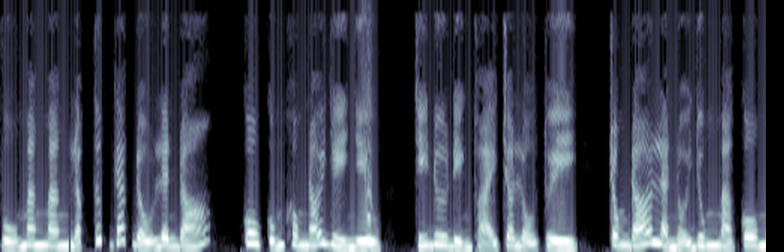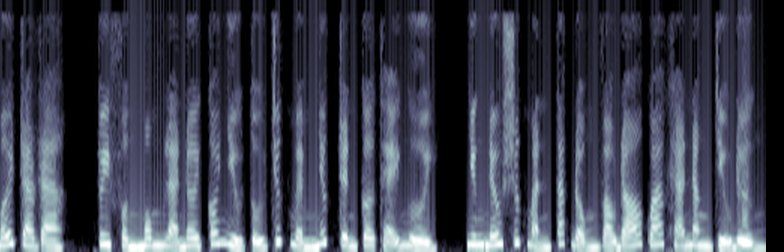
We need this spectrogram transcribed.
vụ mang mang lập tức gác đầu lên đó, cô cũng không nói gì nhiều, chỉ đưa điện thoại cho lộ tùy trong đó là nội dung mà cô mới tra ra, tuy phần mông là nơi có nhiều tổ chức mềm nhất trên cơ thể người, nhưng nếu sức mạnh tác động vào đó quá khả năng chịu đựng,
